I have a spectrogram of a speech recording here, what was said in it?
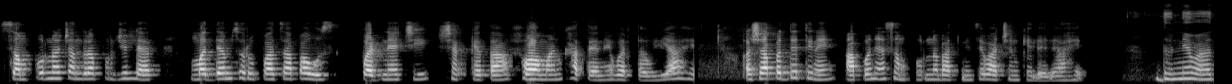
संपूर्ण चंद्रपूर जिल्ह्यात मध्यम स्वरूपाचा पाऊस पडण्याची शक्यता हवामान खात्याने वर्तवली आहे. अशा पद्धतीने आपण या संपूर्ण बातमीचे वाचन केलेले आहे. धन्यवाद.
